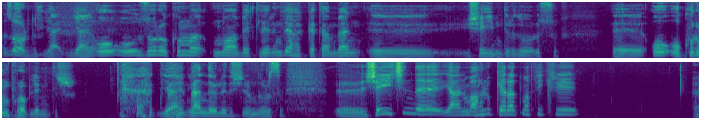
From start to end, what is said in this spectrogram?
Zordur. Yani, yani o, o zor okuma muhabbetlerinde hakikaten ben e, şeyimdir doğrusu. E, o okurun problemidir. yani ben, ben de öyle düşünüyorum doğrusu. Ee, şey için de yani mahluk yaratma fikri e,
